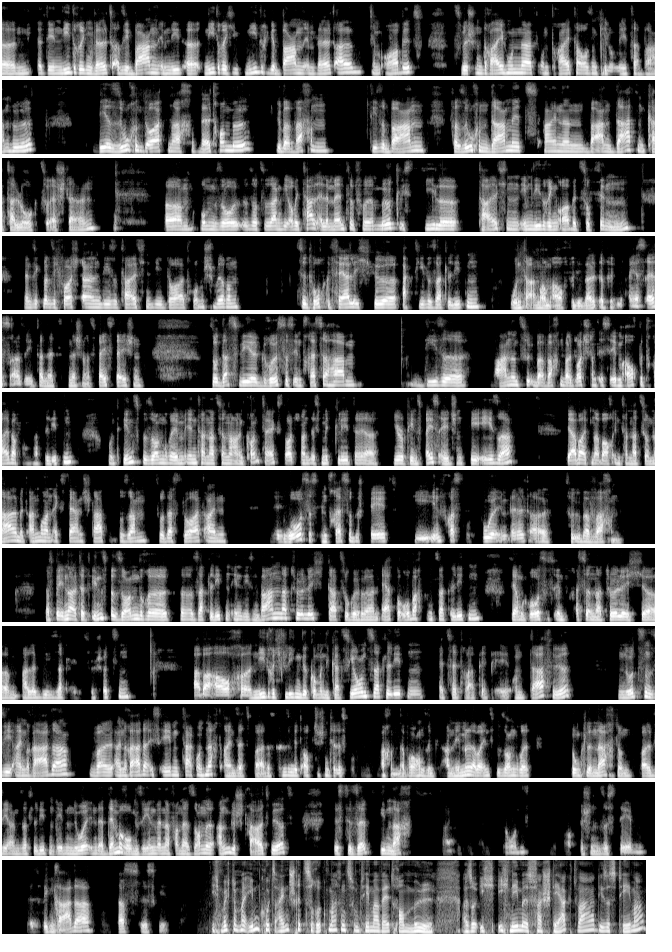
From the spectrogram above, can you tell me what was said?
äh, den niedrigen Welt, also die Bahnen im äh, niedrig, niedrige Bahnen im Weltall, im Orbit zwischen 300 und 3000 Kilometer Bahnhöhe. Wir suchen dort nach Weltraummüll, überwachen diese Bahn, versuchen damit einen Bahndatenkatalog zu erstellen, ähm, um so sozusagen die Orbitalelemente für möglichst viele Teilchen im niedrigen Orbit zu finden. Denn Sie können sich vorstellen, diese Teilchen, die dort rumschwirren, sind hochgefährlich für aktive Satelliten, unter anderem auch für die Welt, für die ISS, also International Space Station, so dass wir größtes Interesse haben, diese Bahnen zu überwachen, weil Deutschland ist eben auch Betreiber von Satelliten und insbesondere im internationalen Kontext. Deutschland ist Mitglied der European Space Agency, ESA. Wir arbeiten aber auch international mit anderen externen Staaten zusammen, so dass dort ein sehr großes Interesse besteht, die Infrastruktur im Weltall zu überwachen. Das beinhaltet insbesondere äh, Satelliten in diesen Bahnen natürlich. Dazu gehören Erdbeobachtungssatelliten. Sie haben großes Interesse natürlich, äh, alle diese Satelliten zu schützen aber auch äh, niedrig fliegende Kommunikationssatelliten etc. pp. Und dafür nutzen sie ein Radar, weil ein Radar ist eben Tag und Nacht einsetzbar. Das können sie mit optischen Teleskopen nicht machen. Da brauchen sie einen klaren Himmel, aber insbesondere dunkle Nacht. Und weil sie einen Satelliten eben nur in der Dämmerung sehen, wenn er von der Sonne angestrahlt wird, ist selbst die Nacht zeitlich mit optischen Systemen. Deswegen Radar, das ist geht. Ich möchte noch mal eben kurz einen Schritt zurück machen zum Thema Weltraummüll. Also ich, ich nehme es verstärkt wahr, dieses Thema.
